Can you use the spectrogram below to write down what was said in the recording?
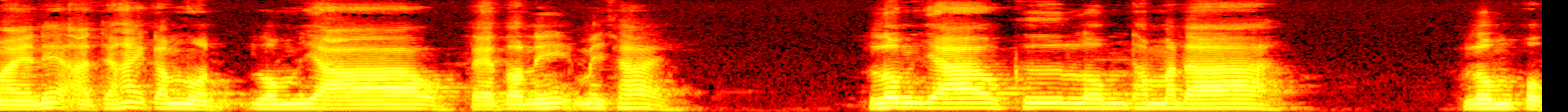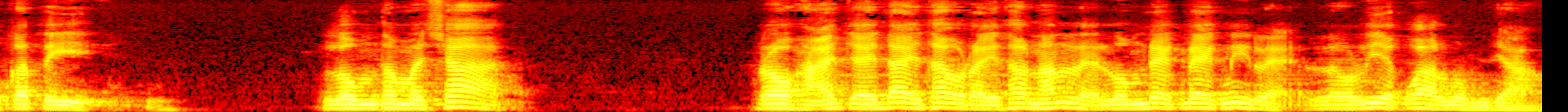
หม่ๆนี่อาจจะให้กำหนดลมยาว แต่ตอนนี้ไม่ใช่ ลมยาวคือลมธรรมดา ลมปกติ ลมธรรมชาติ เราหายใจได้เท่าไหร่เท่านั้นแหละ ลมแรกๆนี่แหละ เราเรียกว่าลมยาว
